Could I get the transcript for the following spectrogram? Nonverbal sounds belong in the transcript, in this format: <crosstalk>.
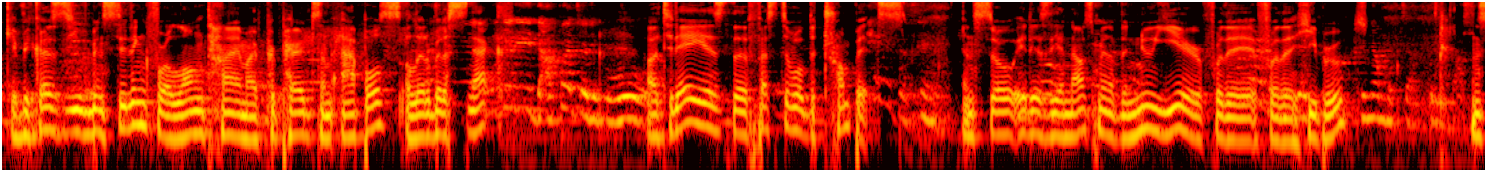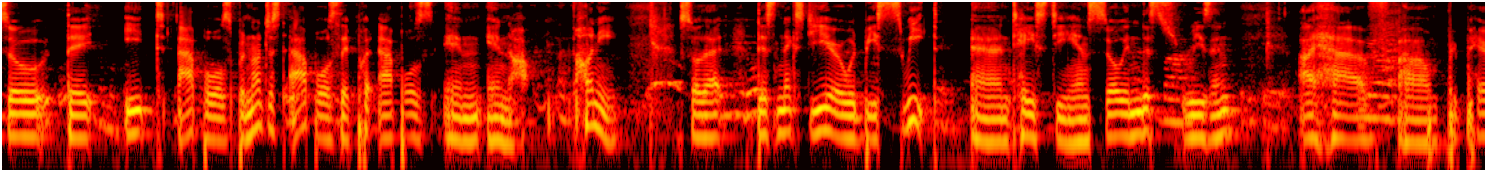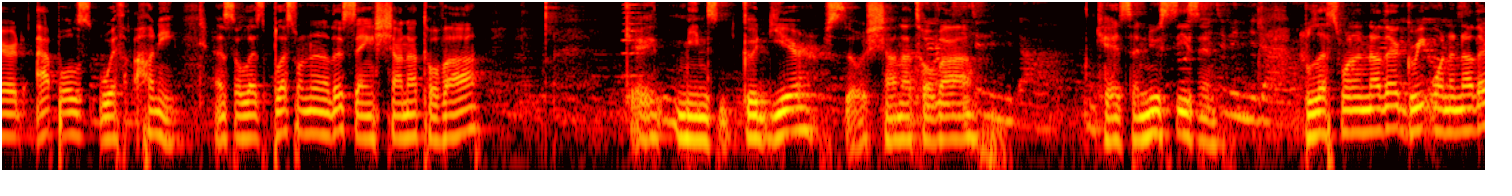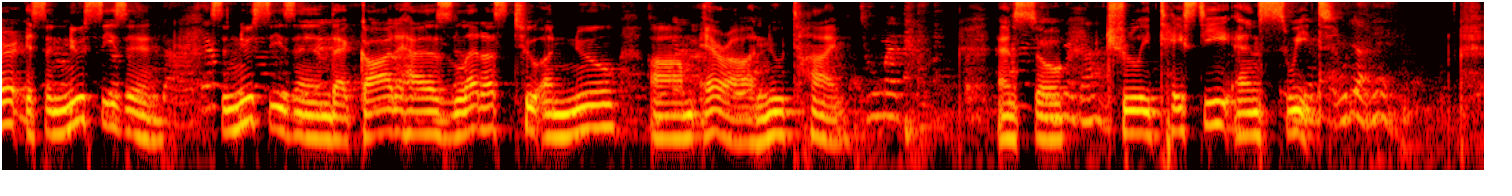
Okay, because you've been sitting for a long time, I've prepared some apples, a little bit of snack. Uh, today is the festival of the trumpets, and so it is the announcement of the new year for the for the Hebrews. And so they eat apples, but not just apples. They put apples in in honey, so that this next year would be sweet and tasty. And so, in this reason, I have um, prepared apples with honey. And so, let's bless one another, saying Shana Tova. Okay, means good year. So, Shana Tova. Okay, it's a new season. Bless one another, greet one another. It's a new season. It's a new season that God has led us to a new um, era, a new time 정말 다 And so, truly tasty and sweet. 우리 안에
